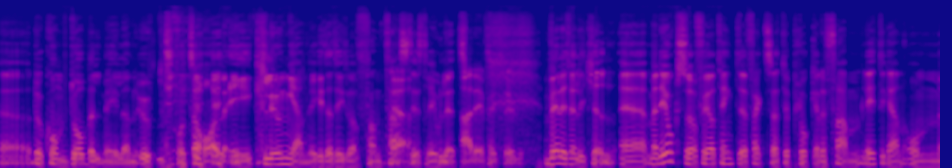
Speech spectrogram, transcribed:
eh, då kom dobbelmilen upp på tal i klungan, vilket jag tyckte var fantastiskt roligt. Ja, det är faktiskt roligt. Väldigt, väldigt kul. Eh, men det är också, för jag tänkte faktiskt att jag plockade fram lite grann om,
